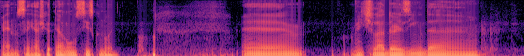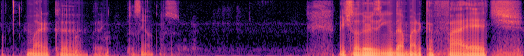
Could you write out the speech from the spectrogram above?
É, não sei. Acho que eu tenho algum cisco no olho. É, ventiladorzinho da marca. Peraí, tô sem óculos. Ventiladorzinho da marca Faet.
